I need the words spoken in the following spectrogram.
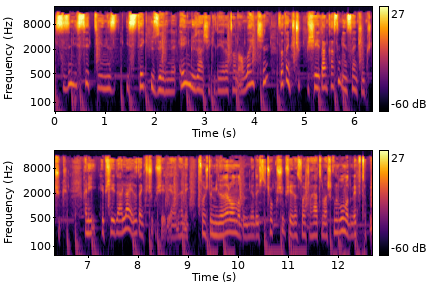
sizin hissettiğiniz istek üzerine en güzel şekilde yaratan Allah için zaten küçük bir şeyden kastım insan için küçük. Hani hep şey derler ya zaten küçük bir şeydi yani. Hani sonuçta milyoner olmadım ya da işte çok küçük bir şeyden sonuçta hayatımın aşkını bulmadım. Hep topu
